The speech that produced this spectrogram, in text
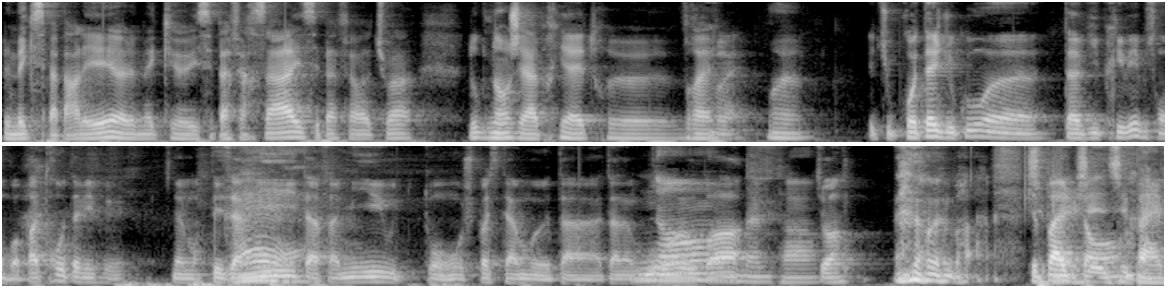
le mec il sait pas parler, euh, le mec euh, il sait pas faire ça, il sait pas faire, tu vois. Donc non, j'ai appris à être euh, vrai. Ouais. Et tu protèges du coup euh, ta vie privée, puisqu'on voit pas trop ta vie privée. Finalement, tes amis, Ouais. ta famille, ou ton, je sais pas si t'es amou- t'as t'as un amoureux ou Non, pas. même pas. Tu vois? Non, même pas. J'ai J'ai pas, pas, le temps. j'ai- pas le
